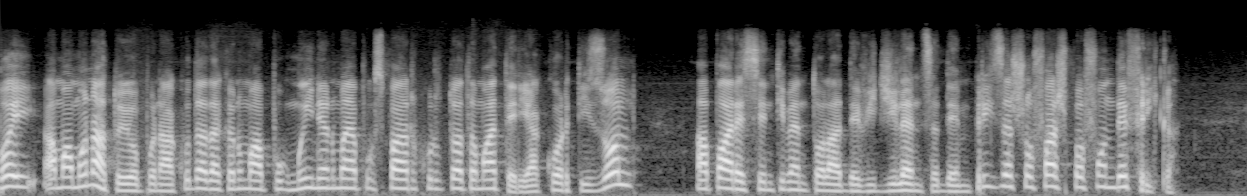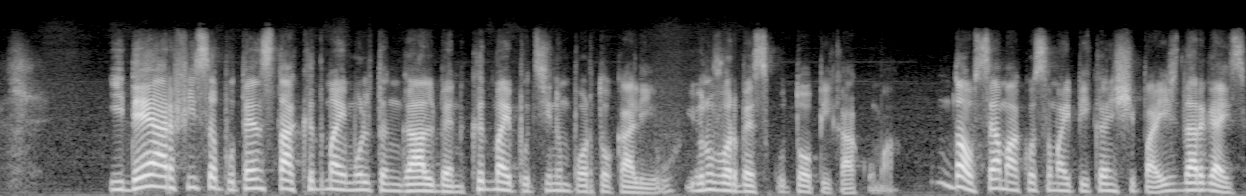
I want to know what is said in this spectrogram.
băi, am amânat-o eu până acum, dar dacă nu mă apuc mâine, nu mai apuc să parcurg toată materia. Cortizol, apare sentimentul ăla de vigilență, de împriză și o faci pe fond de frică. Ideea ar fi să putem sta cât mai mult în galben, cât mai puțin în portocaliu. Eu nu vorbesc utopic acum. Îmi dau seama că o să mai picăm și pe aici, dar, guys,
